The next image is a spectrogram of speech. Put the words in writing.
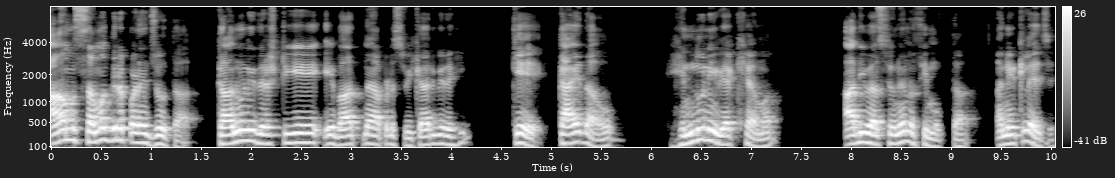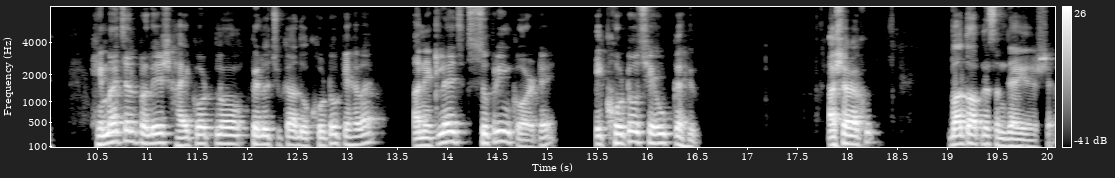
આમ સમગ્રપણે જોતા કાનૂની દ્રષ્ટિએ એ વાતને આપણે સ્વીકારવી રહી કે કાયદાઓ હિન્દુની વ્યાખ્યામાં આદિવાસીઓને નથી મૂકતા. અને એટલે જ હિમાચલ પ્રદેશ હાઈકોર્ટનો પેલો ચુકાદો ખોટો કહેવાય અને એટલે જ સુપ્રીમ કોર્ટે એ ખોટો છે એવું કહ્યું. આશા રાખું વાતો આપને સમજાઈ હશે.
